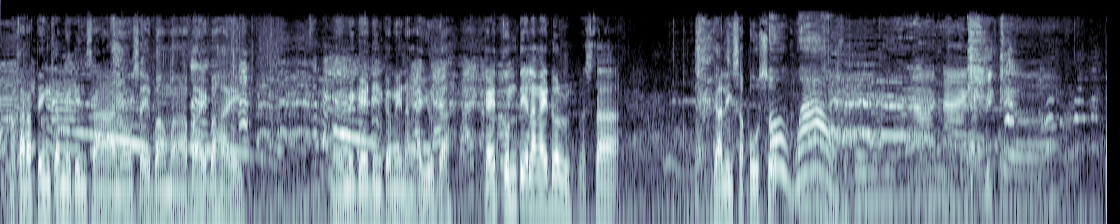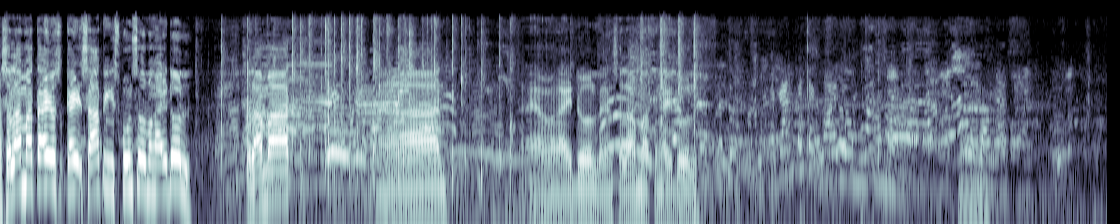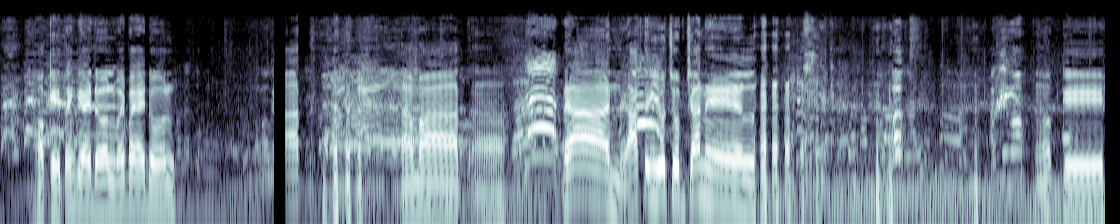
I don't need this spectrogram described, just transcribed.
makarating kami din sa ano sa ibang mga bahay-bahay. Mamimigay din kami ng ayuda. Kahit kunti lang idol, basta galing sa puso. Ah, nice. Thank you. Pasalamat tayo kay sa ating sponsor mga idol. Salamat. Ayan. Ayan mga idol, dagang salamat mga idol. Dagan ka tagmayong ano. Ah. Okay, thank you idol. Bye bye idol. Salamat. Salamat. Ah. Ayan, ating YouTube channel. Okay.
